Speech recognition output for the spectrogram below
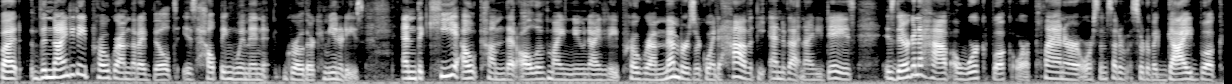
But the 90 day program that I built is helping women grow their communities. And the key outcome that all of my new 90 day program members are going to have at the end of that 90 days is they're going to have a workbook or a planner or some sort of sort of a guidebook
